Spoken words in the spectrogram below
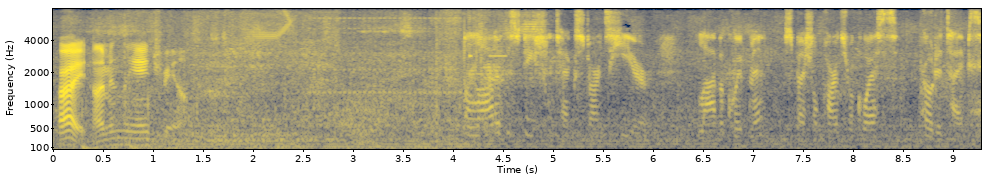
Alright, I'm in the atrium. A lot of the station tech starts here. Lab equipment, special parts requests, prototypes.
